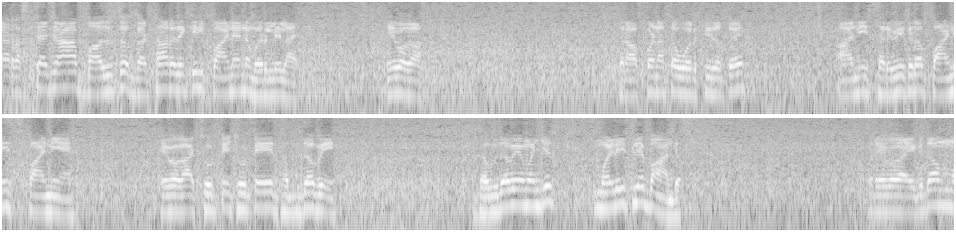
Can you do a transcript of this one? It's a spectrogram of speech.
त्या रस्त्याच्या बाजूचं गठार देखील पाण्यानं भरलेलं आहे. हे बघा. तर आपण आता वरती जातोय. आणि सर्वीकडं पाणीच पाणी आहे. हे बघा छोटे छोटे धबधबे. धबधबे म्हणजेच मळीतले बांध. तर हे बघा एकदम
